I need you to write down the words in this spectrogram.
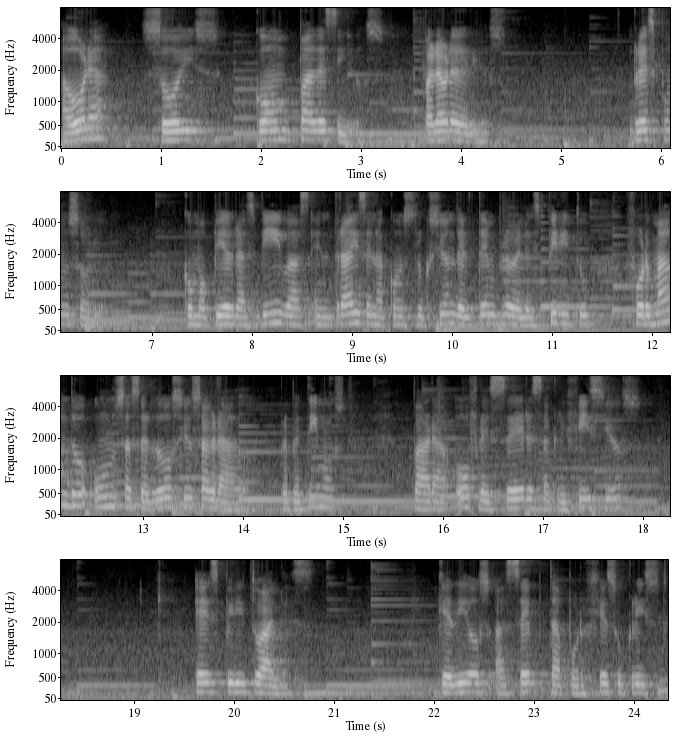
ahora sois compadecidos. Palabra de Dios. Responsorio como piedras vivas entráis en la construcción del templo del Espíritu, formando un sacerdocio sagrado. Repetimos, para ofrecer sacrificios espirituales que Dios acepta por Jesucristo.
